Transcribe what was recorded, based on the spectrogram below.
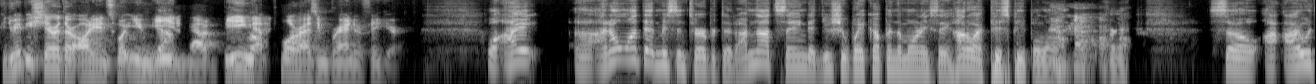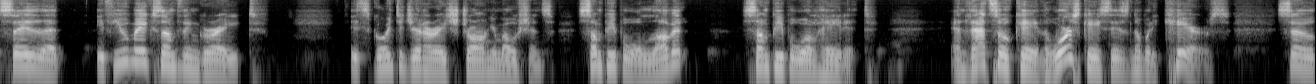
Could you maybe share with our audience what you mean yeah. about being well, that polarizing brand or figure? Well, I uh, I don't want that misinterpreted. I'm not saying that you should wake up in the morning saying, "How do I piss people off?" Okay? So I, I would say that if you make something great, it's going to generate strong emotions. Some people will love it, some people will hate it. And that's okay. The worst case is nobody cares. So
